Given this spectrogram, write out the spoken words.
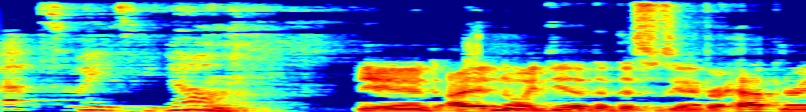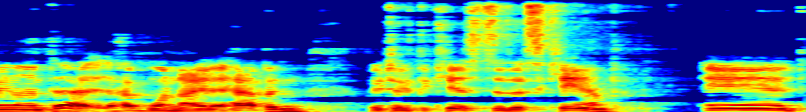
That's easy. No. And I had no idea that this was going to ever happen or anything like that. One night it happened. We took the kids to this camp, and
